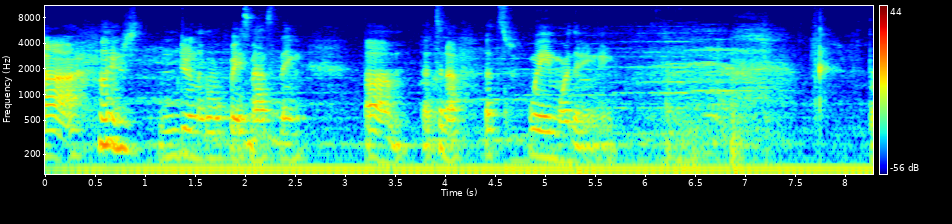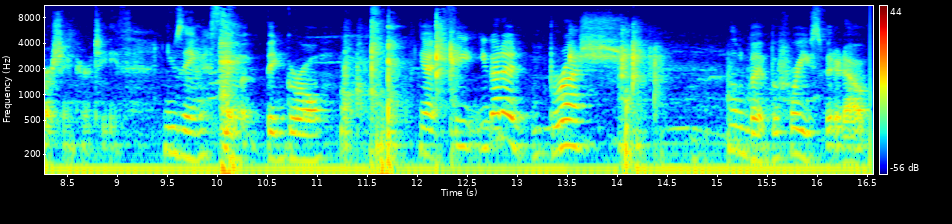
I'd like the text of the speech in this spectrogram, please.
Ah, I'm just doing like a little face mask thing. Um, that's enough. That's way more than you need. Brushing her teeth. Using some big girl. Yeah, see, you gotta brush a little bit before you spit it out.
